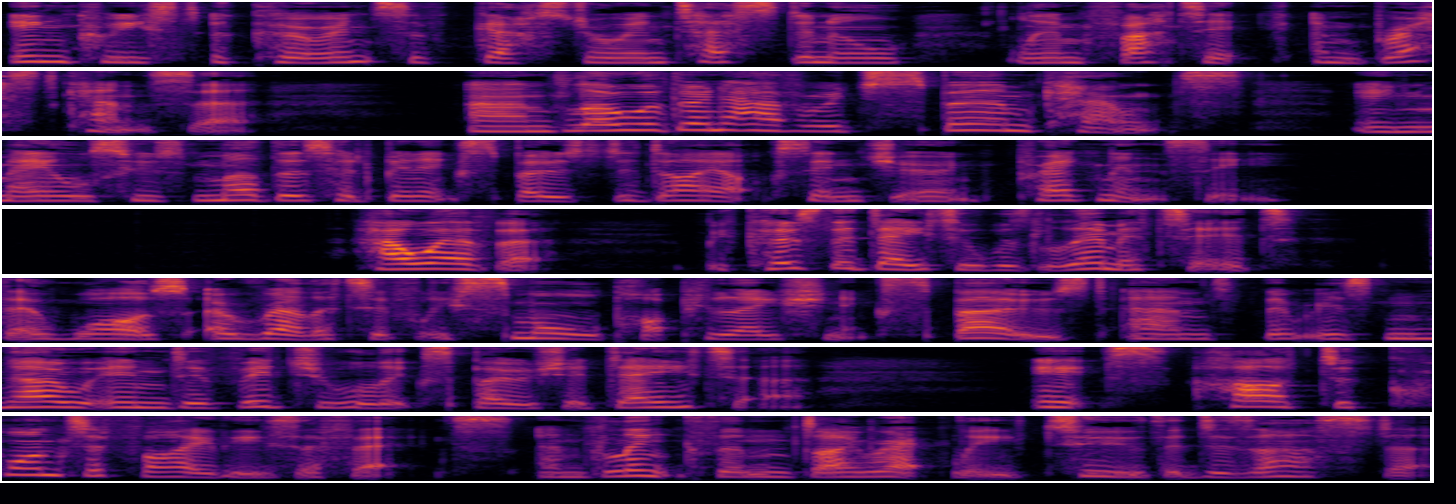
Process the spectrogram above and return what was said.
increased occurrence of gastrointestinal, lymphatic, and breast cancer, and lower than average sperm counts in males whose mothers had been exposed to dioxin during pregnancy. However, because the data was limited, there was a relatively small population exposed and there is no individual exposure data, it's hard to quantify these effects and link them directly to the disaster.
